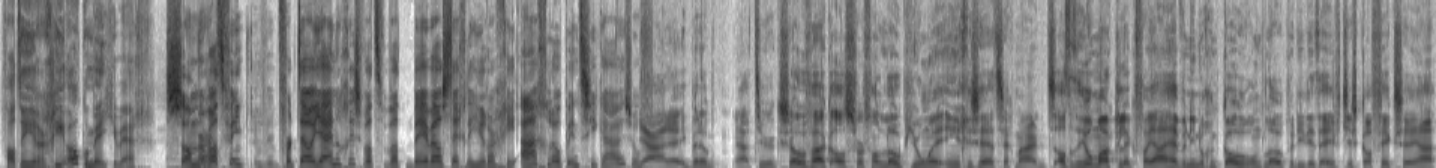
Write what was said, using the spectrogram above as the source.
valt de hiërarchie ook een beetje weg. Sander, wat vind je, vertel jij nog eens, wat, wat ben je wel eens tegen de hiërarchie aangelopen in het ziekenhuis? Of? Ja, ik ben ook ja, natuurlijk zo vaak als soort van loopjongen ingezet, zeg maar. Het is altijd heel makkelijk van, ja, hebben we niet nog een co rondlopen die dit eventjes kan fixen? Ja.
